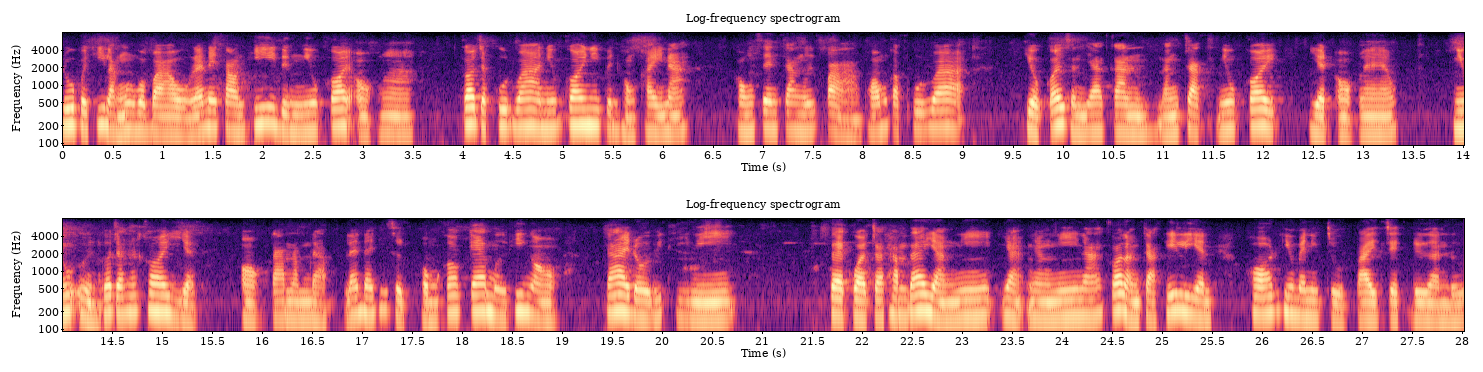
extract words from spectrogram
ลูบไปที่หลังมือเบาๆ และในตอนที่ดึงนิ้วก้อยออกมา ก็จะพูดว่านิ้วก้อยนี่เป็นของใครนะ ของเซนจังหรือเปล่า พร้อมกับพูดว่า เกี่ยวก้อยสัญญากันหลังจากนิ้วก้อยเหยียดออกแล้ว นิ้วอื่นก็จะค่อยๆเหยียดออกตามลำดับ และในที่สุดผมก็แก้มือที่งอได้โดยวิธีนี้ แต่กว่าจะทำได้อย่างนี้อย่างอย่างนี้นะ ก็หลังจากที่เรียนคอร์ส Humanitude ไป 7 เดือนหรือ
